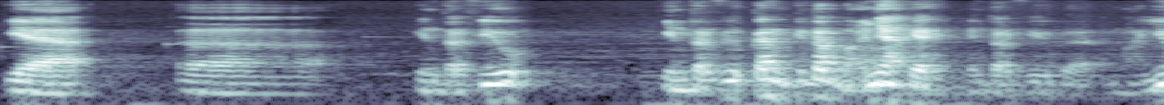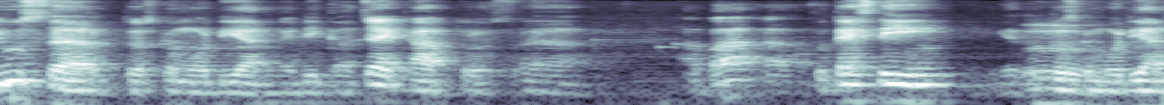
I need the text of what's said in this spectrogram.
ya eh, interview interview kan kita banyak ya interview ke sama user terus kemudian medical check up terus eh, apa eh, food testing gitu Hmm. terus kemudian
